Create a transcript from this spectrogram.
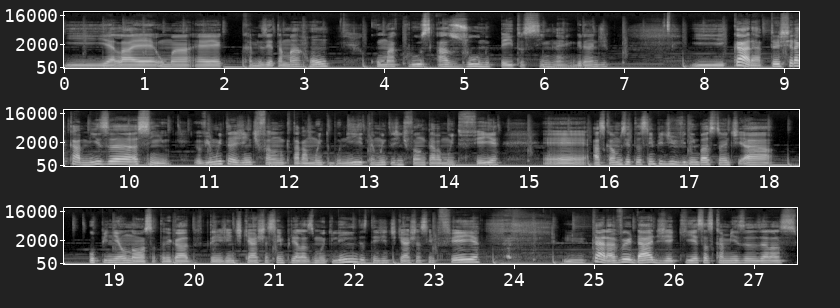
E ela é uma é, camiseta marrom com uma cruz azul no peito assim, né? Grande. E, cara, terceira camisa, assim, eu vi muita gente falando que tava muito bonita, muita gente falando que tava muito feia é, as camisetas sempre dividem bastante a opinião nossa, tá ligado? Tem gente que acha sempre elas muito lindas, tem gente que acha sempre feia. E, cara, a verdade é que essas camisas elas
